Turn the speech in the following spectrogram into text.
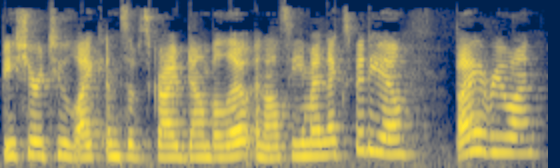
Be sure to like and subscribe down below, and I'll see you in my next video. Bye, everyone.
